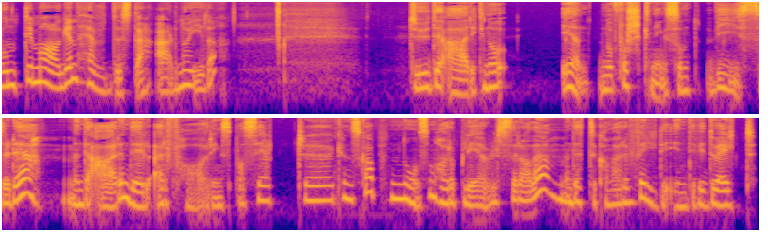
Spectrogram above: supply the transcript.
vondt i magen, hevdes det. Er det noe i det? Du, det er ikke noe, noe forskning som viser det, men det er en del erfaringsbasert kunnskap. Noen som har opplevelser av det, men dette kan være veldig individuelt.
